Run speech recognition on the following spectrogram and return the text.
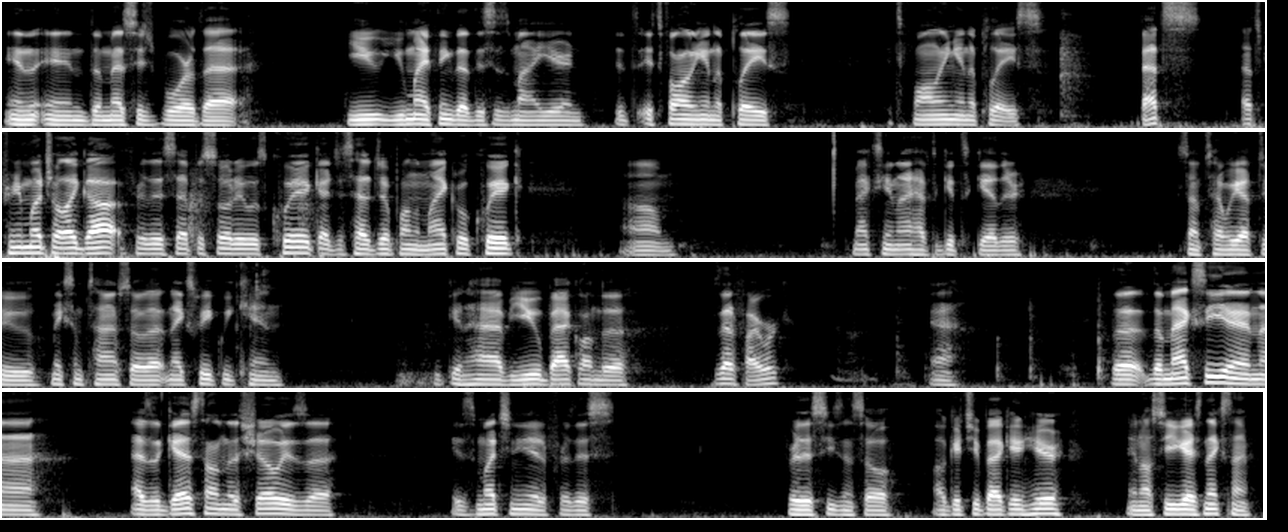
in in the message board that you you might think that this is my year and it's it's falling into place. It's falling into place. That's that's pretty much all I got for this episode. It was quick. I just had to jump on the mic real quick. Um, Maxie and I have to get together. Sometime we have to make some time so that next week we can we can have you back on the. Was that a firework? Yeah the the Maxi and uh, as a guest on the show is uh is much needed for this for this season. So I'll get you back in here, and I'll see you guys next time.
